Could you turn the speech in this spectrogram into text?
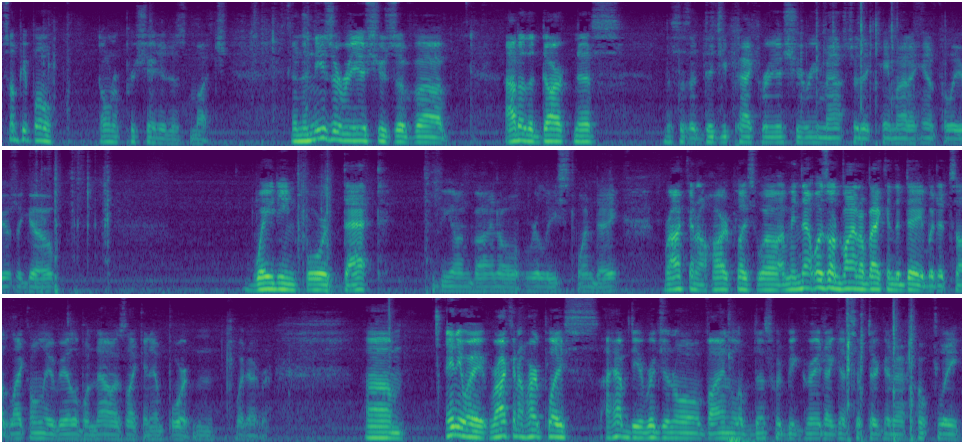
some people don't appreciate it as much. And then these are reissues of uh, out of the Darkness. This is a Digipack reissue remaster that came out a handful of years ago. Waiting for that to be on vinyl released one day. Rock in a Hard Place. Well, I mean, that was on vinyl back in the day, but it's uh, like only available now as like an import and whatever. Um, anyway, Rock in a Hard Place. I have the original vinyl of this. Would be great, I guess, if they're going to hopefully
